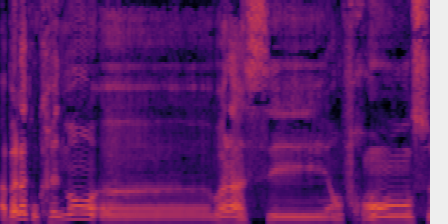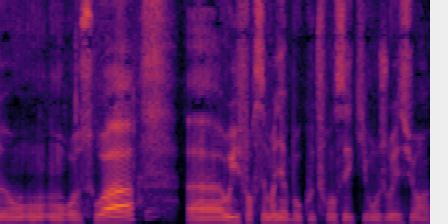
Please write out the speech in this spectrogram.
Ah bah là concrètement, euh, voilà, c'est en France, on, reçoit. Euh, oui, forcément, il y a beaucoup de Français qui vont jouer sur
